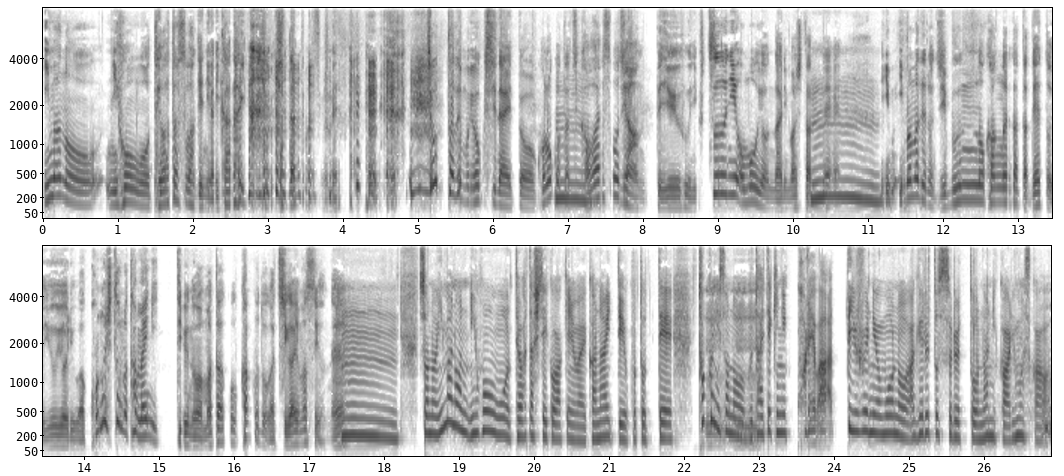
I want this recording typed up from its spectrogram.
今の日本を手渡すわけにはいかないっていう気になってますよね。ちょっとでも良くしないと、この子たちかわいそうじゃんっていうふうに普通に思うようになりましたんで、今までの自分の考え方でというよりは、この人のためにっていうのはまたこう角度が違いますようね。んその今の日本を手渡していくわけにはいかないっていうことって特にその具体的にこれはっていうふうに思うのを挙げるとすると何かありますか？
